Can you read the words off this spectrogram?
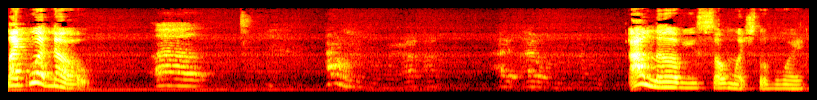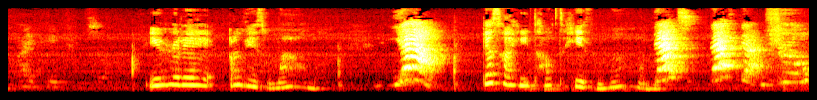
Like what? No. Uh, I don't know. I, I, I don't know. I love you so much, little boy. I hate you so much. You hear that? I'm his mom. Yeah, That's how he talked to his mom. that's that's not true.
